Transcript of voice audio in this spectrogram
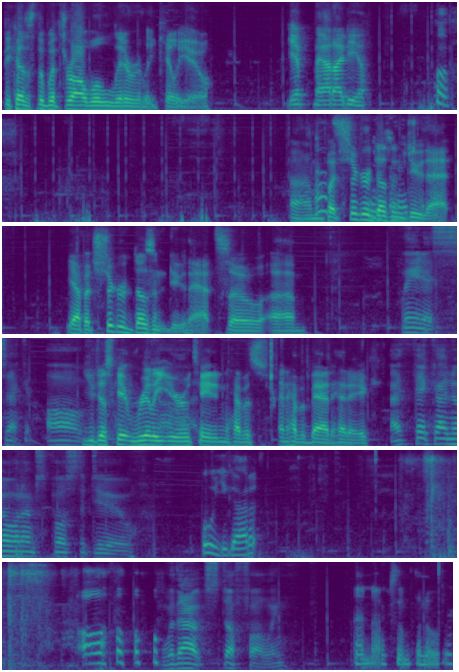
because the withdrawal will literally kill you. Yep, bad idea. Um, but sugar doesn't do that. Yeah, but sugar doesn't do that. So um, Wait a second. Oh. you just get really God. irritated and have a s- and have a bad headache. I think I know what I'm supposed to do. Oh, you got it. Oh, Without stuff falling. I knocked something over.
